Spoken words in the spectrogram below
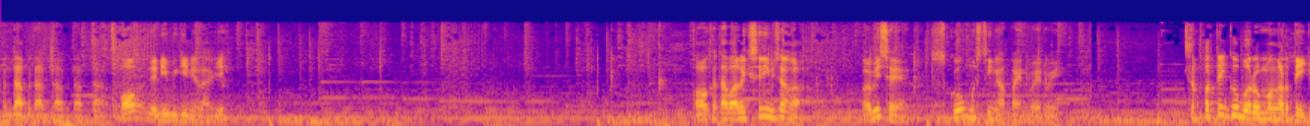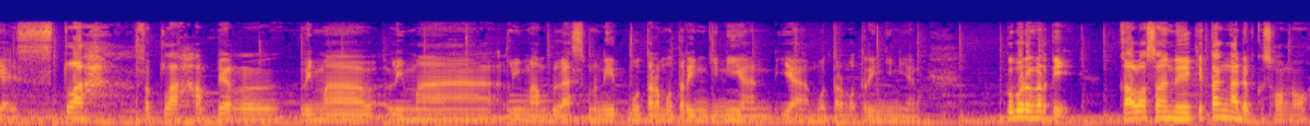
Bentar, bentar, bentar, bentar, bentar. Oh, jadi begini lagi. Kalau kita balik sini bisa nggak? Nggak bisa ya? Terus gue mesti ngapain by the way? Seperti gue baru mengerti guys, setelah setelah hampir 5, 5, 15 menit muter-muterin ginian, ya muter-muterin ginian, gue baru ngerti, kalau seandainya kita ngadep ke sono,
